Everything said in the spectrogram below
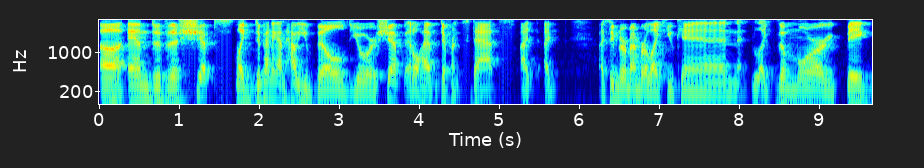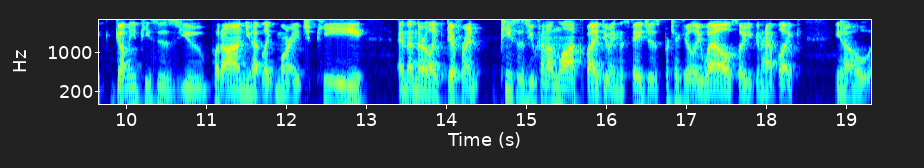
Uh, and the ships, like depending on how you build your ship, it'll have different stats. I, I, I seem to remember like you can like the more big gummy pieces you put on, you have like more HP, and then there are like different pieces you can unlock by doing the stages particularly well. So you can have like you know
